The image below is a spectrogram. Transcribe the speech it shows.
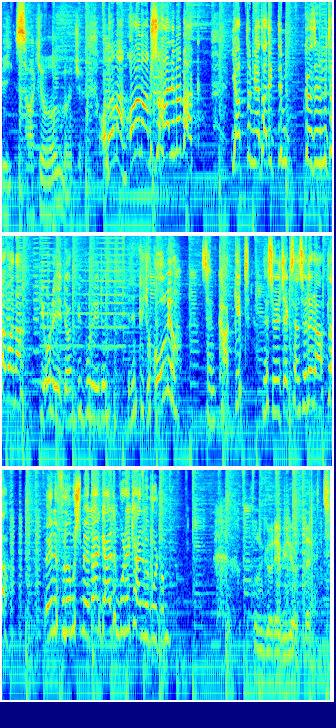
Bir sakin olalım mı önce? Olamam, olamam. Şu halime bak. Yattım yatağa diktim gözlerimi tavana. Bir oraya dön, bir buraya dön. Dedim ki yok olmuyor. Sen kalk git. Ne söyleyeceksen söyle rahatla. Öyle fırlamış mı eder geldim buraya kendimi vurdum. Bunu görebiliyorum evet.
